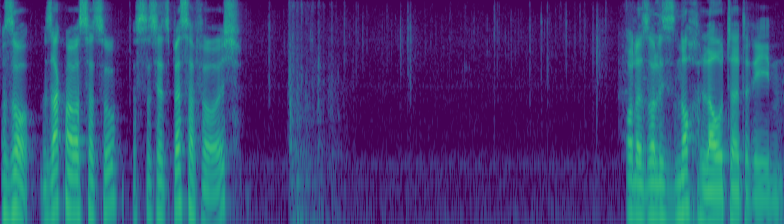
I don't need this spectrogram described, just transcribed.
So, sag mal was dazu. Ist das jetzt besser für euch? Oder soll ich es noch lauter drehen?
